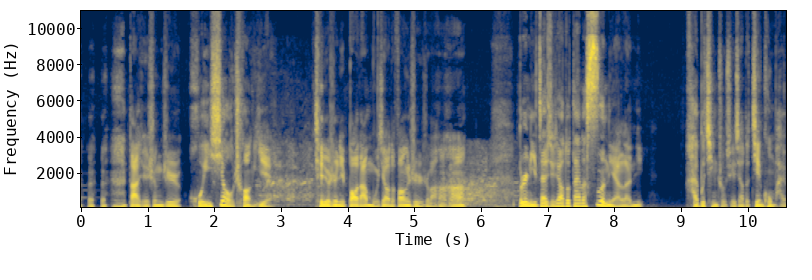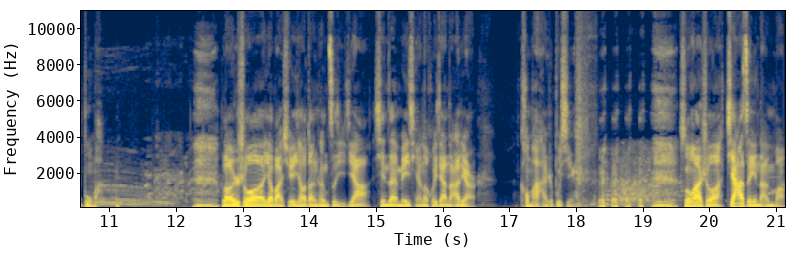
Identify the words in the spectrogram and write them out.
大学生之回校创业，这就是你报答母校的方式是吧？哈，不是你在学校都待了四年了，你还不清楚学校的监控排布吗？老师说要把学校当成自己家，现在没钱了，回家拿点儿。恐怕还是不行。俗话说啊，家贼难防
